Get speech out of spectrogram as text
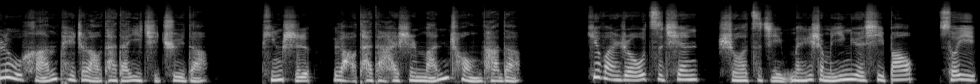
鹿晗陪着老太太一起去的。平时。老太太还是蛮宠他的。叶婉柔自谦说自己没什么音乐细胞，所以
